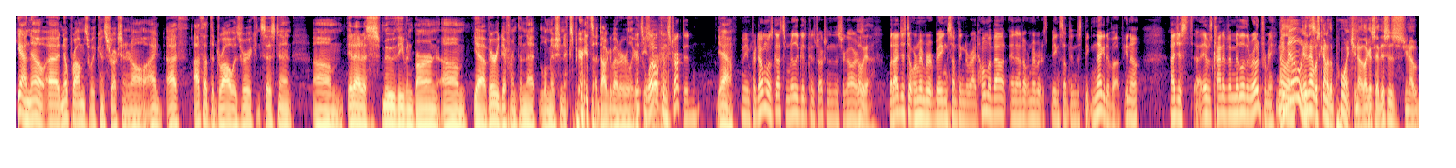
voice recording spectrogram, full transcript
Yeah, no, uh, no problems with construction at all. I I th- I thought the draw was very consistent. Um, it had a smooth, even burn. Um, yeah, very different than that La Mission experience I talked about earlier. It's well constructed. Yeah, I mean, Perdomo's got some really good construction in the cigars. Oh yeah. But I just don't remember it being something to write home about, and I don't remember it being something to speak negative of. You know, I just uh, it was kind of a middle of the road for me. Well, know, and, and and that was kind of the point. You know, like I said, this is you know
